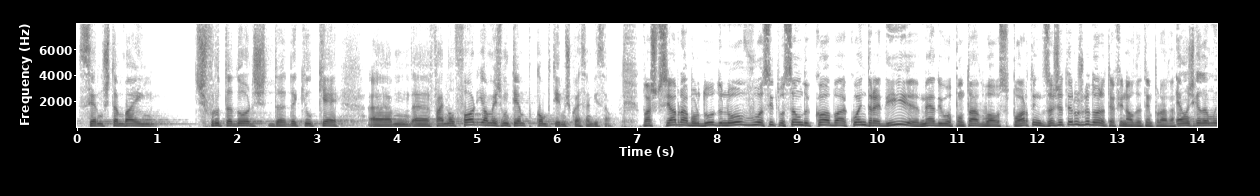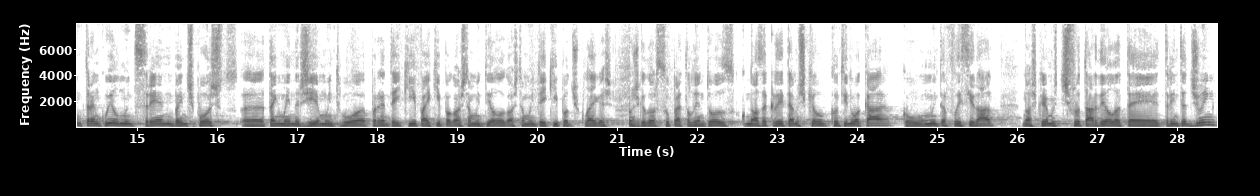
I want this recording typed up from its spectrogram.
sermos também desfrutadores da, daquilo que é a Final Four e ao mesmo tempo competirmos com essa ambição. Vasco Seabra abordou de novo a situação de Koba Coendradi, médio apontado ao Sporting, deseja ter o jogador até a final da temporada. É um jogador muito tranquilo, muito sereno, bem disposto, uh, tem uma energia muito boa perante a equipa, a equipa gosta muito dele, gosta muito da equipa, dos colegas, é um jogador super talentoso. Nós acreditamos que ele continua cá com muita felicidade, nós queremos desfrutar dele até 30 de junho.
